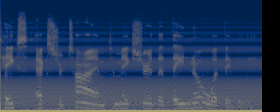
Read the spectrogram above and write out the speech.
takes extra time to make sure that they know what they believe.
